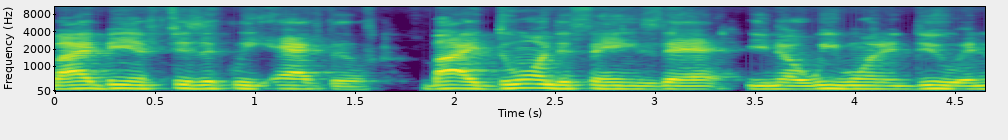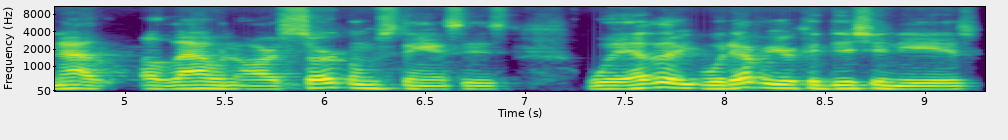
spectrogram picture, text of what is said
by being physically active, by doing the things that you know we want to do and not allowing our circumstances whatever whatever your condition is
